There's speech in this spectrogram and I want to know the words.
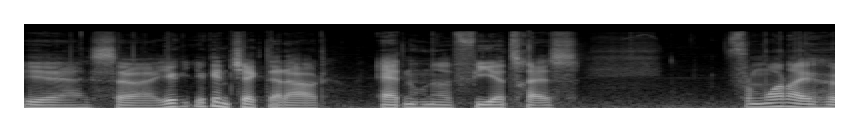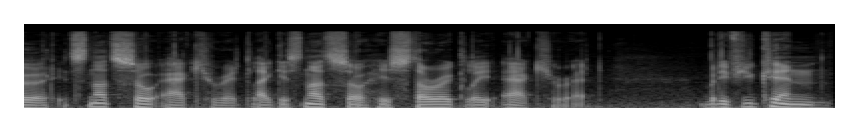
Yeah, so you, you can check that out. 1864 from what I heard, it's not so accurate. Like it's not so historically accurate. But if you can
